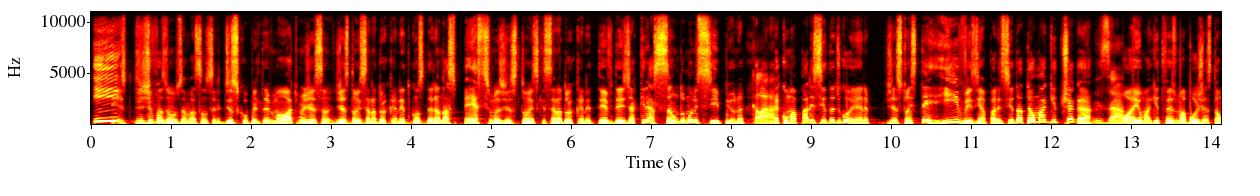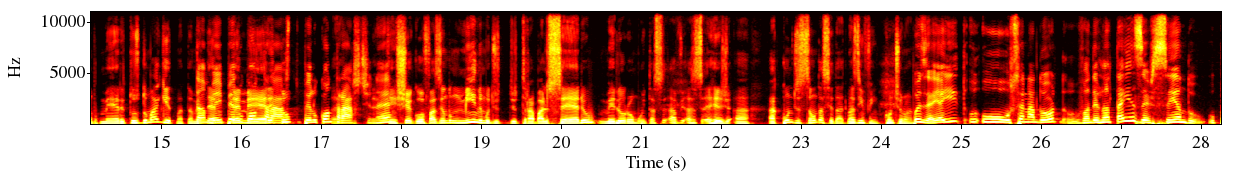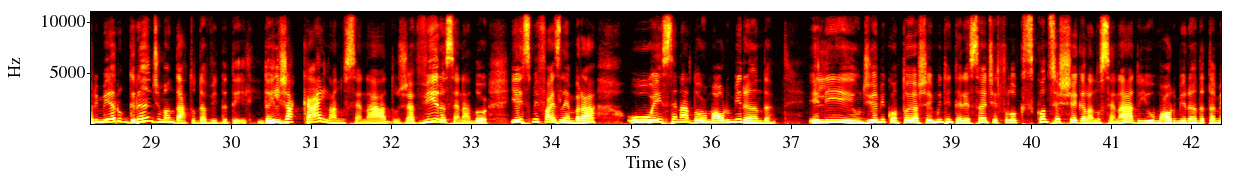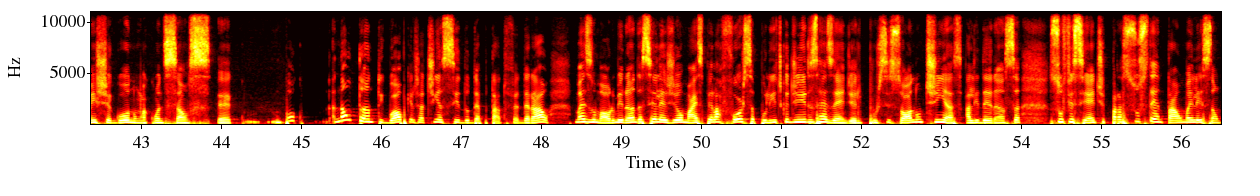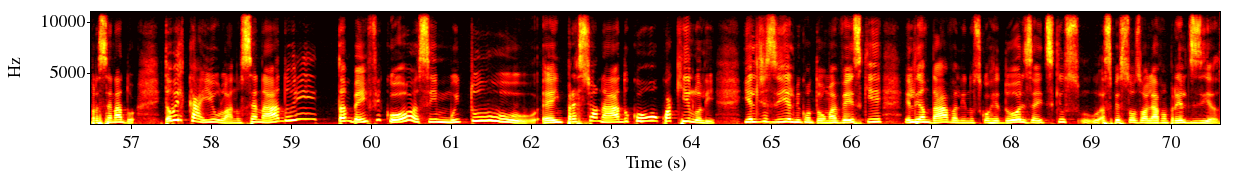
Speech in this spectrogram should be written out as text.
E... Deixa eu fazer uma observação, se ele desculpa. Ele teve uma ótima gestão, gestão em Senador Caneto, considerando as péssimas gestões que Senador Caneto teve desde a criação do município, né? Claro. É como a Aparecida de Goiânia. Gestões terríveis em Aparecida até o Maguito chegar. Exato. Bom, aí o Maguito fez uma boa gestão, méritos do Maguito, mas também, também pelo, demérito, contraste, pelo contraste, é, né? É, quem chegou fazendo um mínimo de, de trabalho sério melhorou muito a, a, a, a, condição da cidade. Mas enfim, continuando. Pois é, e aí o, o senador o Vanderlan está exercendo o primeiro grande mandato da vida dele. Então ele já cai lá no Senado, já vira senador. E isso me faz lembrar o ex-senador Mauro Miranda. Ele um dia me contou, eu achei muito interessante. Ele falou que quando você chega lá no Senado, e o Mauro Miranda também chegou numa condição é, um pouco não tanto igual, porque ele já tinha sido deputado federal, mas o Mauro Miranda se elegeu mais pela força política de Iris Rezende. Ele, por si só, não tinha a liderança suficiente para sustentar uma eleição para senador. Então, ele caiu lá no Senado e também ficou assim muito é, impressionado com, com aquilo ali. E ele dizia, ele me contou uma vez que ele andava ali nos corredores, aí disse que os, as pessoas olhavam para ele e diziam:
